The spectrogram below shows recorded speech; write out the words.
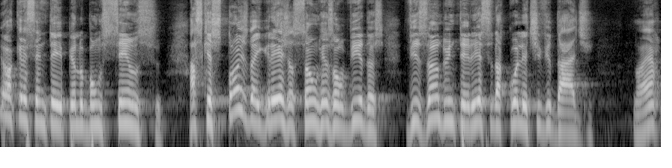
Eu acrescentei pelo bom senso. As questões da igreja são resolvidas visando o interesse da coletividade, não é?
